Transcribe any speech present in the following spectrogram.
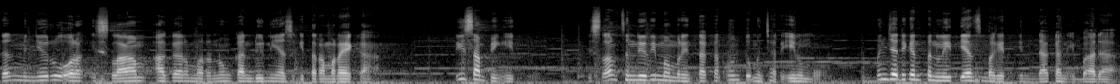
dan menyeru orang Islam agar merenungkan dunia sekitar mereka. Di samping itu, Islam sendiri memerintahkan untuk mencari ilmu, menjadikan penelitian sebagai tindakan ibadah.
